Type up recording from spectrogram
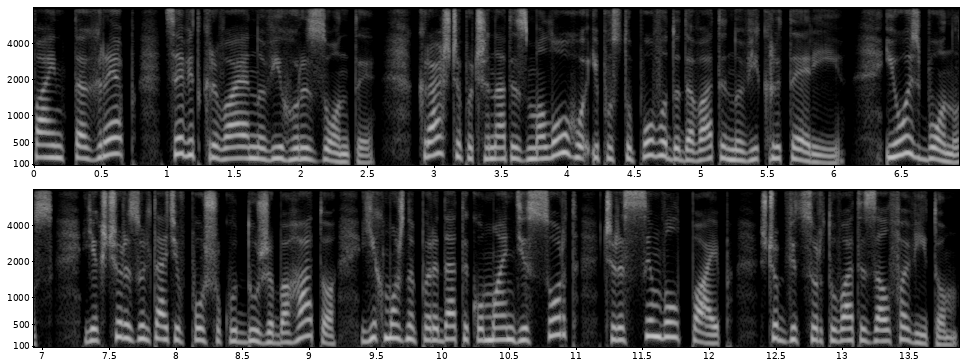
find та grep, це відкриває нові горизонти. Краще починати з малого і поступово додавати нові критерії. І ось бонус. Якщо результатів пошуку дуже багато, їх можна передати команді sort через символ pipe, щоб відсортувати з алфавітом.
